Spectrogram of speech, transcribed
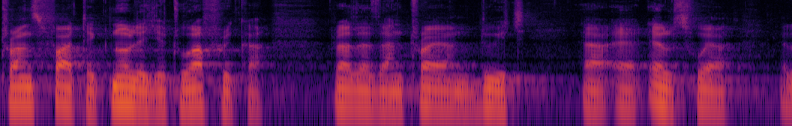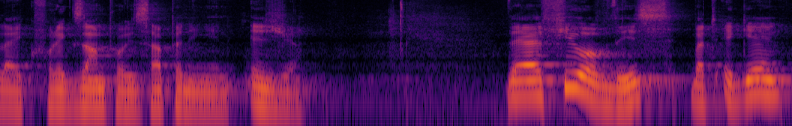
transfer technology to Africa rather than try and do it uh, uh, elsewhere, like, for example, is happening in Asia. There are a few of these, but again,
